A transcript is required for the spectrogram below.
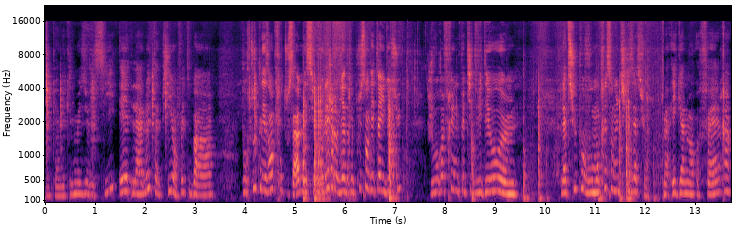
Donc avec les mesures ici. Et là, le tapis, en fait, ben, pour toutes les encres et tout ça. Mais si vous voulez, je reviendrai plus en détail dessus. Je vous referai une petite vidéo euh, là-dessus pour vous montrer son utilisation. M'a également offert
